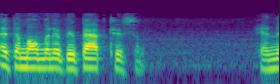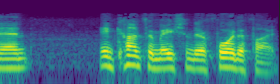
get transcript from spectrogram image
at the moment of your baptism. And then in confirmation they're fortified.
